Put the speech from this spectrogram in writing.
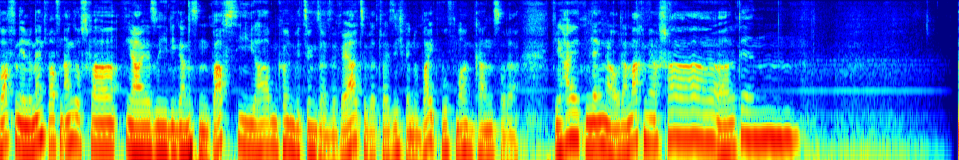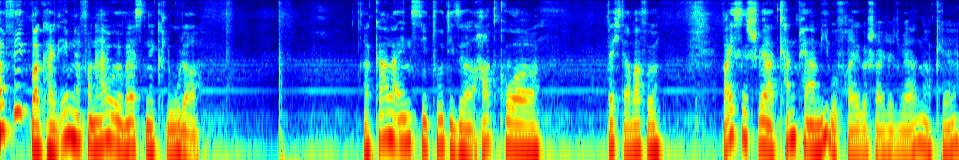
Waffen, Elementwaffen, Angriffsfahrer, ja, also hier die ganzen Buffs, die die haben können, beziehungsweise Werte, was weiß ich, wenn du Weitwurf machen kannst oder die halten länger oder machen mehr Schaden. Verfügbarkeit, Ebene von Highway West Necluda. Akala Institut, diese Hardcore-Wächterwaffe. Weißes Schwert kann per Amiibo freigeschaltet werden, okay.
